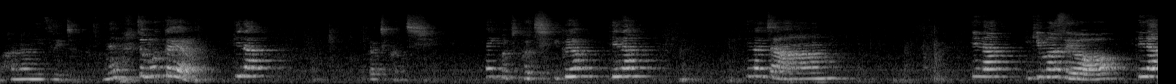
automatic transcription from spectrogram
夫。鼻についちゃったね。じゃあもう一回やろう。ティナ。こっちこっち。はいこっちこっち。行くよ。ティナ。ティナちゃん。ティナ行きますよ。ティナ。ほ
